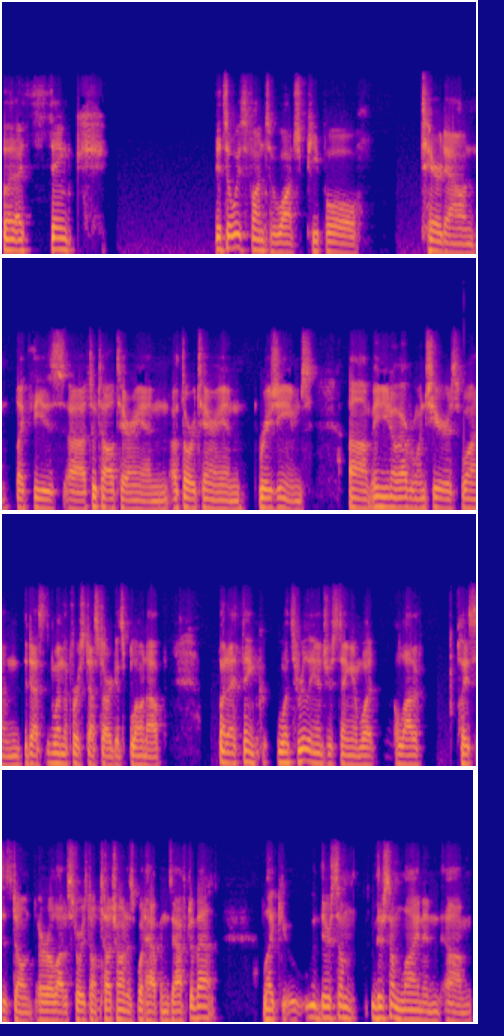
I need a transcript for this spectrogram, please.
But I think it's always fun to watch people tear down like these uh, totalitarian, authoritarian regimes. Um, and you know, everyone cheers when the Death, when the first Death Star gets blown up. But I think what's really interesting and what a lot of places don't, or a lot of stories don't touch on, is what happens after that like there's some there's some line in um,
